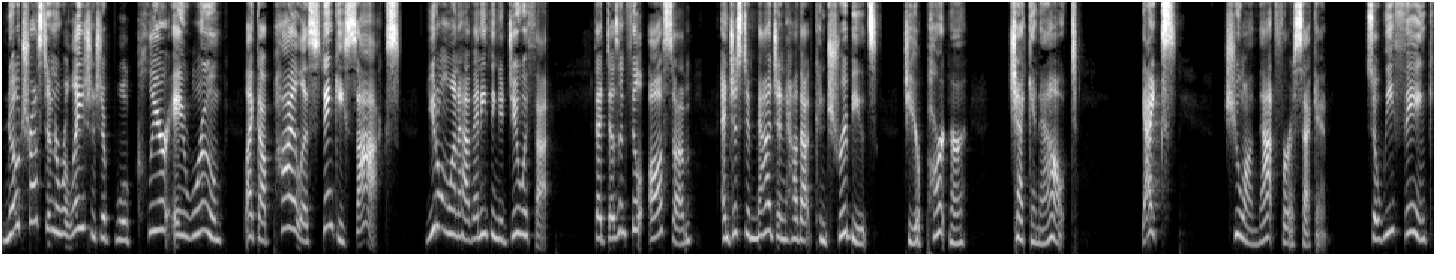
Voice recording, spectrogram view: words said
no trust in a relationship will clear a room like a pile of stinky socks. You don't want to have anything to do with that. That doesn't feel awesome. And just imagine how that contributes to your partner checking out. Yikes. Chew on that for a second. So we think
